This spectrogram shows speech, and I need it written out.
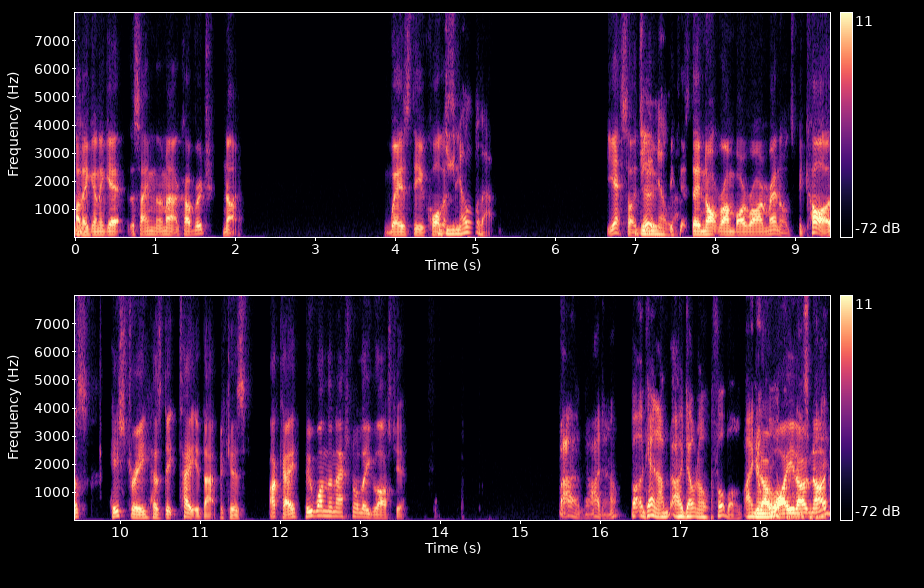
Are they Hmm. going to get the same amount of coverage? No. Where's the equality? Do you know that? Yes, I Do do, you know that? because they're not run by Ryan Reynolds. Because history has dictated that. Because okay, who won the National League last year? I, I don't know. But again, I'm, I don't know football. I know, You know why you don't know?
